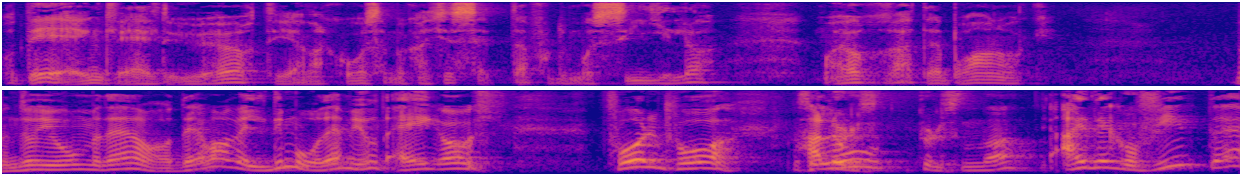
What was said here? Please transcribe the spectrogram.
Og det er egentlig helt uhørt i NRK, så vi kan ikke sette for du må sile. Du må høre at det er bra nok. Men da gjorde vi det, da. Og det var veldig moro. Det har vi gjort én gang. Få det på! Hallo! puls- pulsen da? Nei, det går fint, det.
